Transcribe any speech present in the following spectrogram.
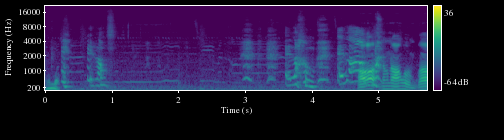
ทั้งหมดไอ้ ลำไอ้ลำไอ้ลเพราะน้องๆผมก็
